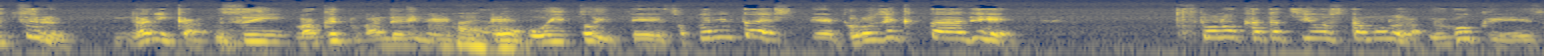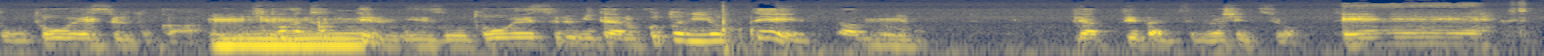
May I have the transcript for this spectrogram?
映る何か薄い膜とかではいはい。を置いといてそこに対してプロジェクターで人の形をしたものが動く映像を投影するとかうん。人が立ってる映像を投影するみたいなことによってあのやってたりするらしいんですよ。えす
